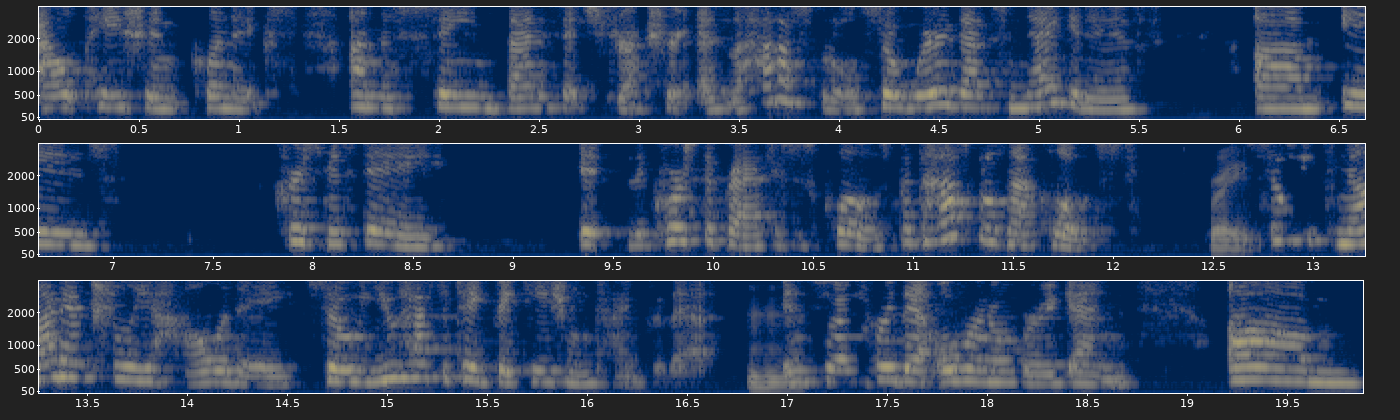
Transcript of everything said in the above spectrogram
outpatient clinics on the same benefit structure as the hospital. So where that's negative um, is Christmas Day. It, of course, the practice is closed, but the hospital's not closed. Right. So it's not actually a holiday. So you have to take vacation time for that. Mm-hmm. And so I've heard that over and over again. Um,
